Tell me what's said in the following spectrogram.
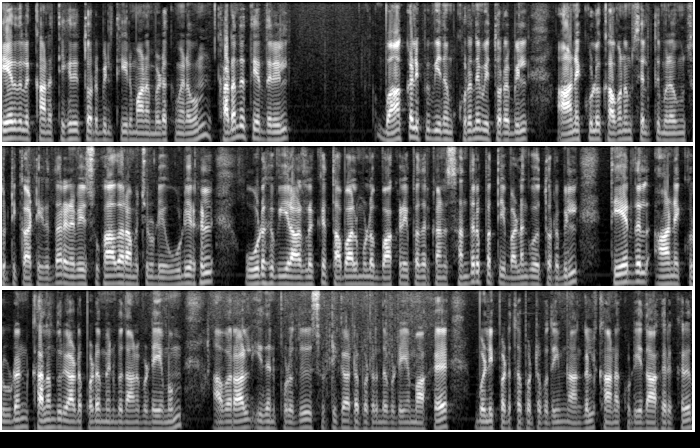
தேர்தலுக்கான திகதி தொடர்பில் தீர்மானம் எடுக்கும் எனவும் கடந்த தேர்தலில் வாக்களிப்பு வீதம் குறைந்தமை தொடர்பில் ஆணைக்குழு கவனம் செலுத்தும் எனவும் சுட்டிக்காட்டியிருந்தார். எனவே சுகாதார அமைச்சருடைய ஊழியர்கள் ஊடகவியலாளர்களுக்கு தபால் மூலம் வாக்களிப்பதற்கான சந்தர்ப்பத்தை வழங்குவது தொடர்பில் தேர்தல் ஆணைக்குழுவுடன் கலந்துரையாடப்படும் என்பதான விடயமும் அவரால் இதன் பொழுது சுட்டிக்காட்டப்பட்டிருந்த விடயமாக வெளிப்படுத்தப்பட்டிருப்பதையும் நாங்கள் காணக்கூடியதாக இருக்கிறது.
